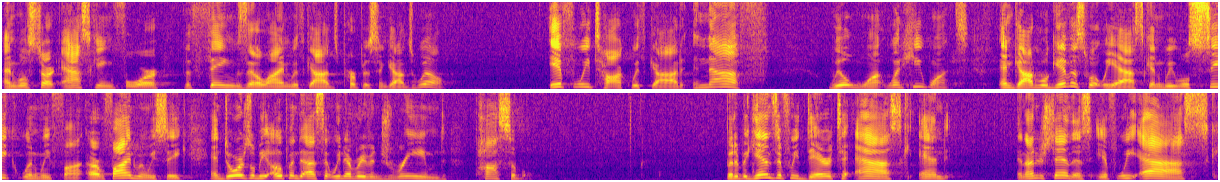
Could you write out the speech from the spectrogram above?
And we'll start asking for the things that align with God's purpose and God's will. If we talk with God enough, we'll want what He wants. And God will give us what we ask, and we will seek when we find, or find when we seek, and doors will be open to us that we never even dreamed possible. But it begins if we dare to ask, and, and understand this if we ask,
